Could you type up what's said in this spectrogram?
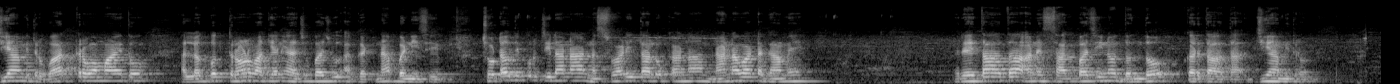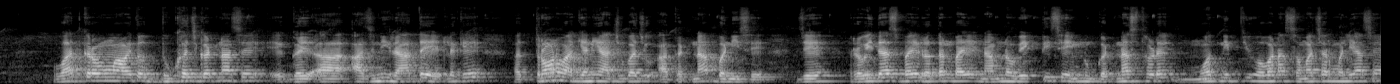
જ્યાં મિત્રો, વાત કરવામાં આવે તો આ લગભગ ત્રણ વાગ્યાની આજુબાજુ આ ઘટના બની છે. છોટાઉદેપુર જિલ્લાના નસવાડી તાલુકાના નાનાવાટા ગામે રહેતા હતા અને શાકભાજીનો ધંધો કરતા હતા. જ્યાં મિત્રો વાત કરવામાં આવે તો દુઃખદ ઘટના છે. ગઈ આજની રાતે એટલે કે ત્રણ વાગ્યાની આજુબાજુ આ ઘટના બની છે, જે રવિદાસભાઈ રતનભાઈ નામનો વ્યક્તિ છે. એમનું ઘટના સ્થળે મોત નીપજ્યું હોવાના સમાચાર મળ્યા છે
